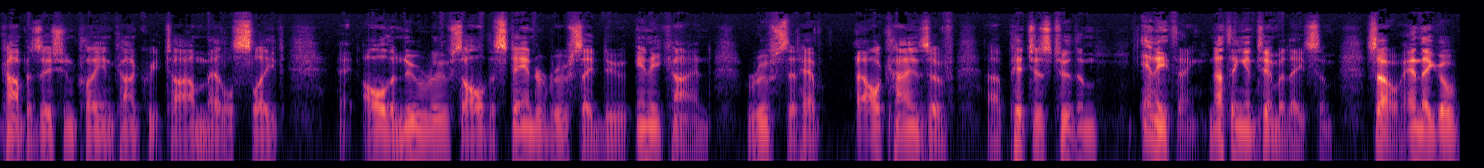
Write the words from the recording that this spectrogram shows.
composition, clay and concrete tile, metal, slate all the new roofs, all the standard roofs, they do any kind. Roofs that have all kinds of uh, pitches to them, anything. Nothing intimidates them. So, and they go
